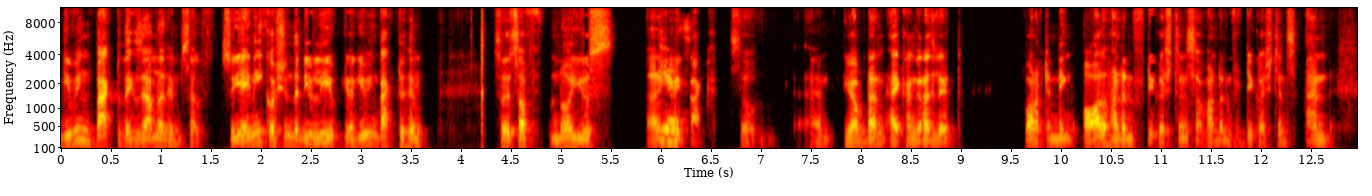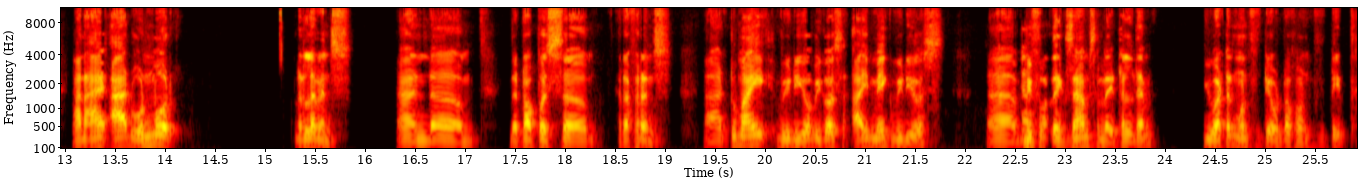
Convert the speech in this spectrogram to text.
giving back to the examiner himself. So any question that you leave, you're giving back to him. So it's of no use uh, yes. giving back. So, and you have done. I congratulate for attending all 150 questions of 150 questions. And, and I add one more relevance and um, the topper's uh, reference uh, to my video because I make videos uh, before the exams and I tell them, you attend 150 out of 150.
